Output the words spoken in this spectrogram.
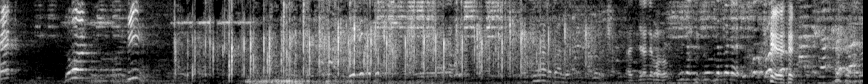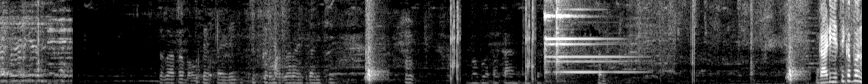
एक दोन तीन. आलं. आजी आले मला सगळं साईड आहे चक्कर मारणार आहे गाडीची. बघू आता काय गाडी येते का पण?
